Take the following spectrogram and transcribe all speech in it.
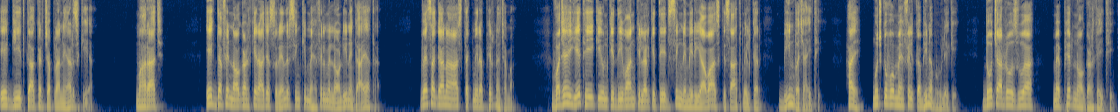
एक गीत गाकर चपला ने अर्ज़ किया। महाराज, एक दफे नौगढ़ के राजा सुरेंद्र सिंह की महफिल में लौंडी ने गाया था। वैसा गाना आज तक मेरा फिर न जमा। वजह यह थी कि उनके दीवान के लड़के तेज सिंह ने मेरी आवाज़ के साथ मिलकर बीन बजाई थी। हाय, मुझको वो महफिल कभी न भूलेगी। दो चार रोज हुआ, मैं फिर नौगढ़ गई थी।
